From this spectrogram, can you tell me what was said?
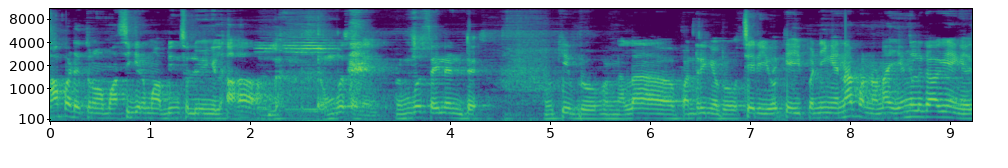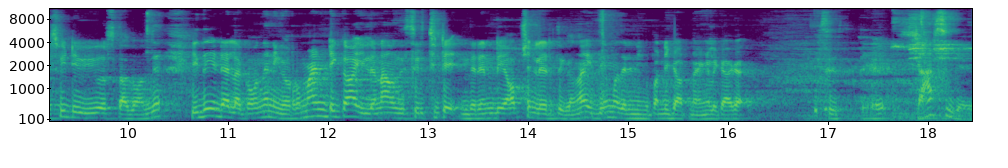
சாப்பாடு எடுத்துணுமா சீக்கிரமா அப்படின்னு சொல்லுவீங்களா? ரொம்ப சைலண்ட் ரொம்ப சைலண்ட்டு ஓகே ப்ரோ நல்லா பண்ணுறீங்க ப்ரோ சரி ஓகே இப்போ நீங்கள் என்ன பண்ணணும்னா எங்களுக்காக எங்கள் எஸ்விடி வியூவர்ஸ்க்காக வந்து இதே டைலாக்கை வந்து நீங்கள் ரொமான்டிக்காக இல்லைனா வந்து சிரிச்சுட்டே இந்த ரெண்டு ஆப்ஷனில் எடுத்துக்கோங்க. இதே மாதிரி நீங்கள் பண்ணி காட்டணும் எங்களுக்காக. யார் இவன்?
